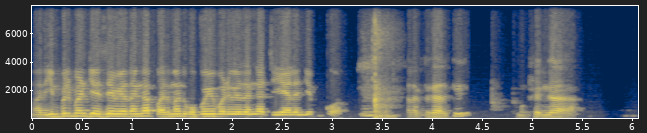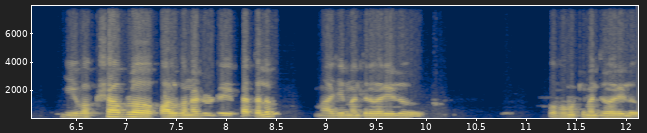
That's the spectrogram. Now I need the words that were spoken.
మరి ఇంప్లిమెంట్ చేసే విధంగా పది మందికి ఉపయోగపడే విధంగా చేయాలని చెప్పి కోరు కలెక్టర్ గారికి ముఖ్యంగా ఈ వర్క్షాప్లో పాల్గొన్నటువంటి పెద్దలు మాజీ మంత్రివర్యులు ఉప ముఖ్యమంత్రి వర్యులు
